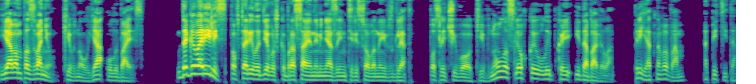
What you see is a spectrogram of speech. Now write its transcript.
Я вам позвоню», — кивнул я, улыбаясь. «Договорились», — повторила девушка, бросая на меня заинтересованный взгляд, после чего кивнула с легкой улыбкой и добавила «Приятного вам аппетита».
